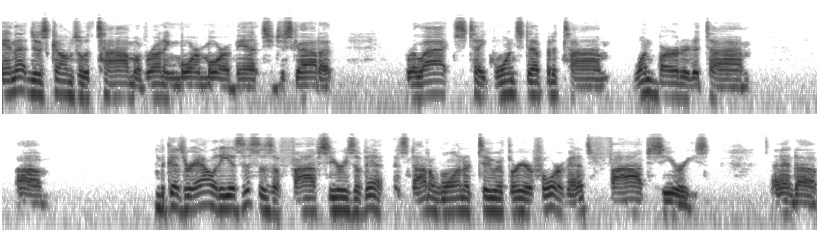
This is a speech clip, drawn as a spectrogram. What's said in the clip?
and that just comes with time of running more and more events. You just gotta relax, take one step at a time, one bird at a time. Um, because reality is this is a five series event. It's not a one or two or three or four event. It's five series, and uh,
